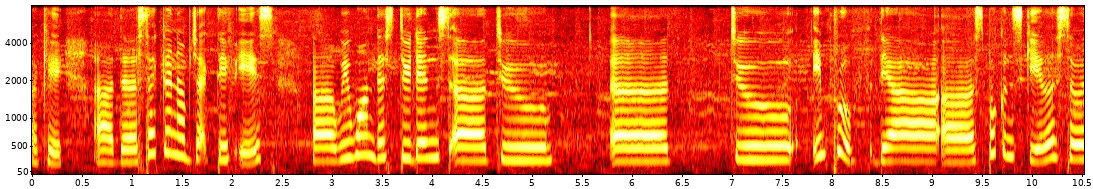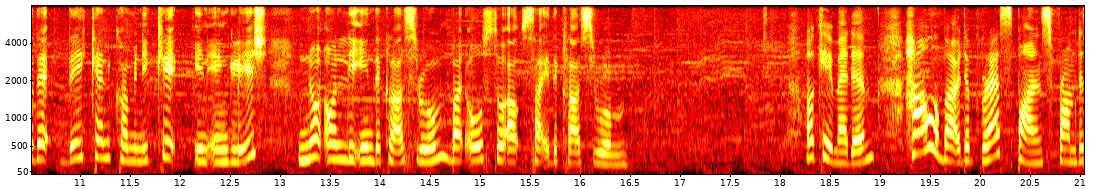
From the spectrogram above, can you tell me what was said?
Okay, uh, the second objective is uh, we want the students to to improve their uh, spoken skills so that they can communicate in English not only in the classroom but also outside the classroom. Okay, madam. How about the response from the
